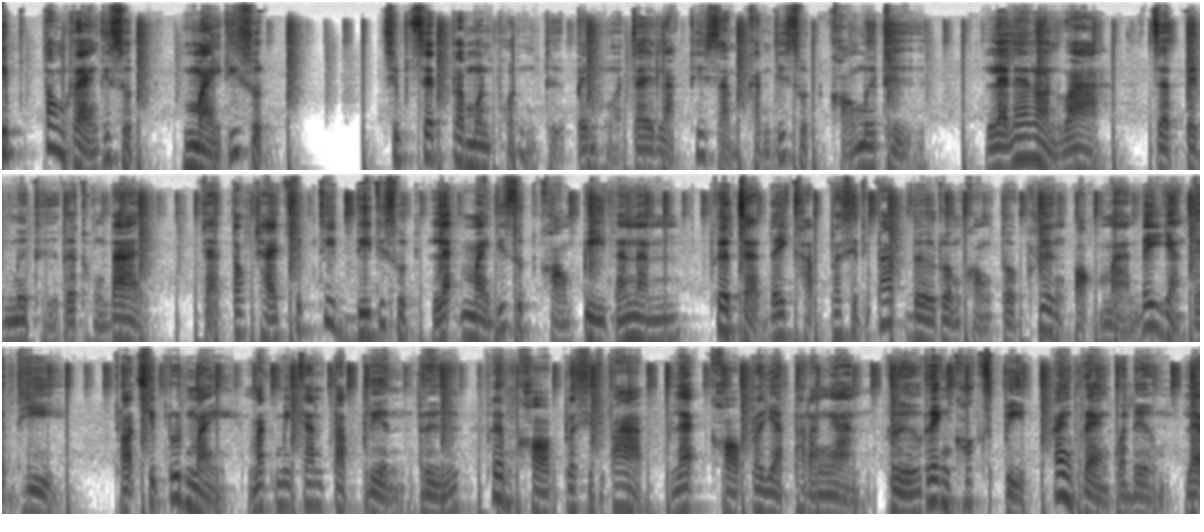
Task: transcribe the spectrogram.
ชิปต้องแรงที่สุด ใหม่ที่สุด ชิปเซ็ตประมวลผลถือเป็นหัวใจหลักที่สำคัญที่สุดของมือถือ และแน่นอนว่าจะเป็นมือถือเรือธงได้ จะต้องใช้ชิปที่ดีที่สุด และใหม่ที่สุดของปีนั้นๆ เพื่อจะได้ขับประสิทธิภาพโดยรวมของตัวเครื่องออกมาได้อย่างเต็มที่ เพราะชิปรุ่นใหม่มักมีการปรับเปลี่ยน หรือเพิ่มคอประสิทธิภาพ และคอประหยัดพลังงาน หรือเร่งคล็อกสปีดให้แรงกว่าเดิม และ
